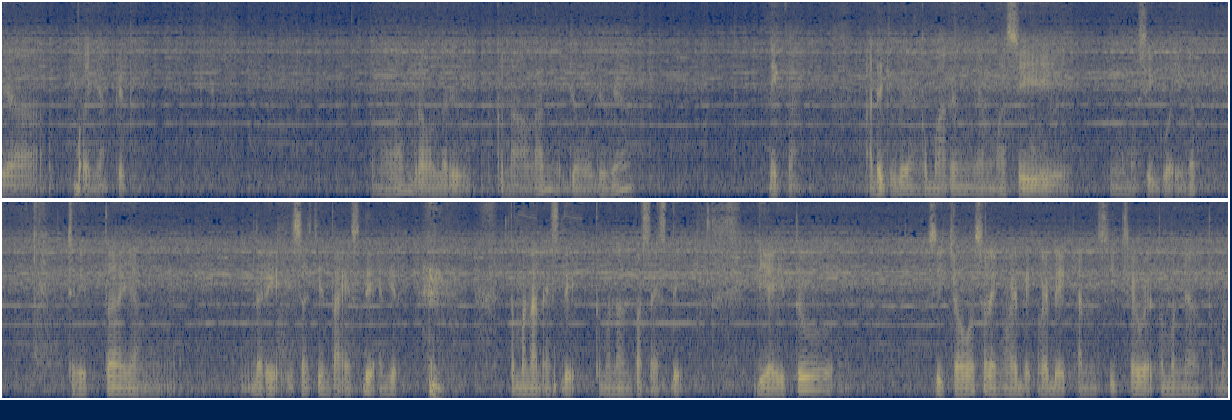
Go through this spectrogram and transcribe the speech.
ya banyak gitu. Kenalan berawal dari kenalan ujung-ujungnya nikah. Ada juga yang kemarin yang masih yang masih gue inget cerita yang dari kisah cinta SD anjir. Temenan SD temenan pas SD dia itu si cowok sering ledek-ledekan si cewek temennya temen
